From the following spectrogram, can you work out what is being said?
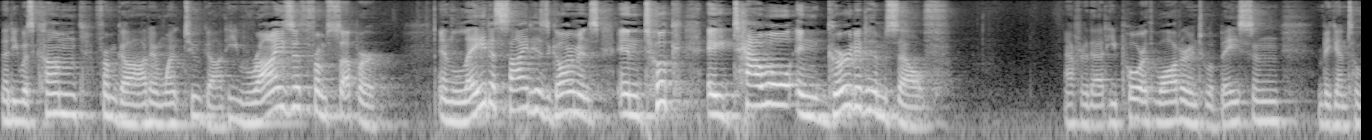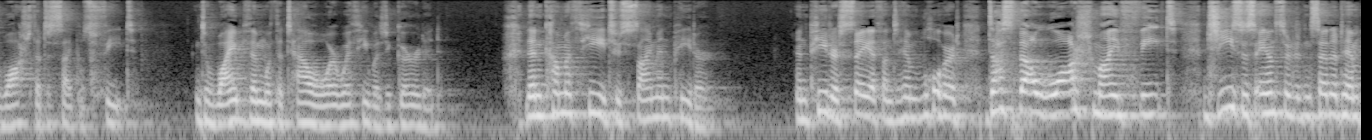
that he was come from God and went to God, he riseth from supper and laid aside his garments and took a towel and girded himself. After that, he poureth water into a basin and began to wash the disciples' feet and to wipe them with the towel wherewith he was girded. Then cometh he to Simon Peter. And Peter saith unto him, Lord, dost thou wash my feet? Jesus answered and said unto him,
